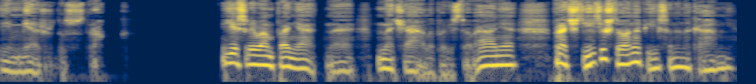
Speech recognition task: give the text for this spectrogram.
и между строк? Если вам понятно начало повествования, прочтите, что написано на камне.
